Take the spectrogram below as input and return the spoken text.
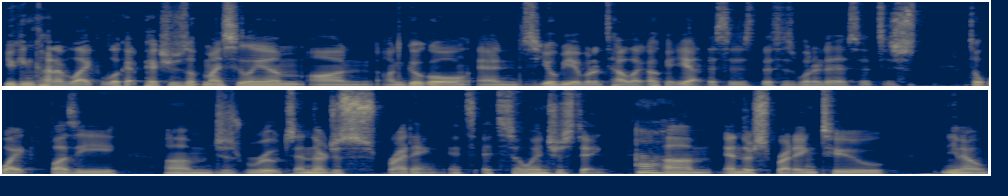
you can kind of like look at pictures of mycelium on on Google, and you'll be able to tell like, okay, yeah, this is this is what it is. It's just it's a white fuzzy um, just roots, and they're just spreading. It's it's so interesting, um, and they're spreading to you know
